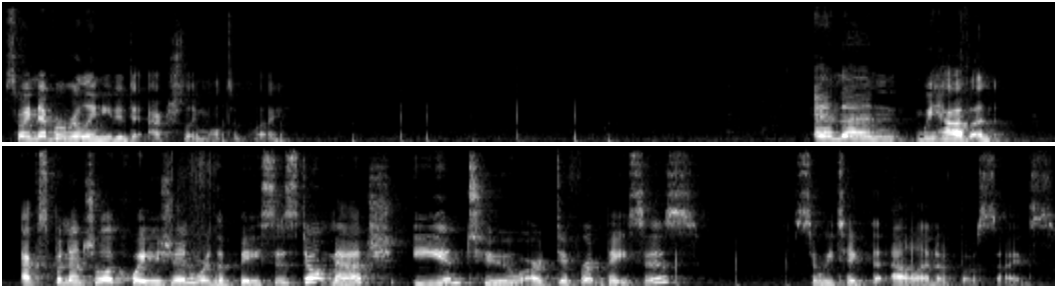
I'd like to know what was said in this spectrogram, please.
So I never really needed to actually multiply. And then we have an exponential equation where the bases don't match. E and 2 are different bases. So we take the ln of both sides.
